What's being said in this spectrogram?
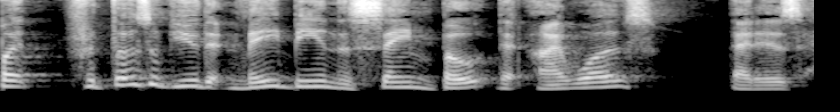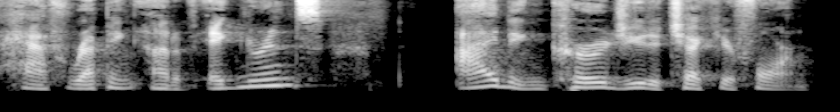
But for those of you that may be in the same boat that I was, that is half repping out of ignorance, I'd encourage you to check your form.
